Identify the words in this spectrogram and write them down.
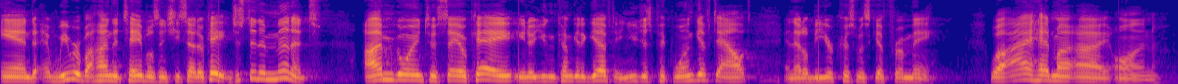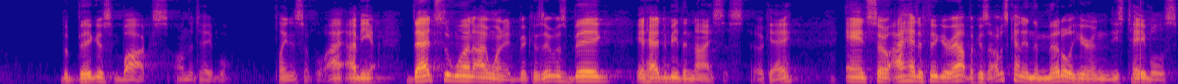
And we were behind the tables, and she said, Okay, just in a minute, I'm going to say, Okay, you know, you can come get a gift, and you just pick one gift out, and that'll be your Christmas gift from me. Well, I had my eye on the biggest box on the table, plain and simple. I, I mean, that's the one I wanted because it was big, it had to be the nicest, okay? And so I had to figure out because I was kind of in the middle here in these tables,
